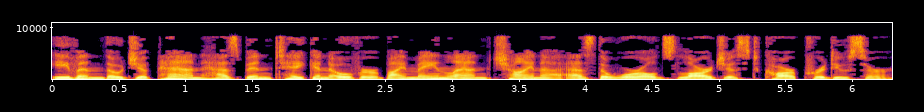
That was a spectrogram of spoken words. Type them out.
Even though Japan has been taken over by mainland China as the world's largest car producer,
